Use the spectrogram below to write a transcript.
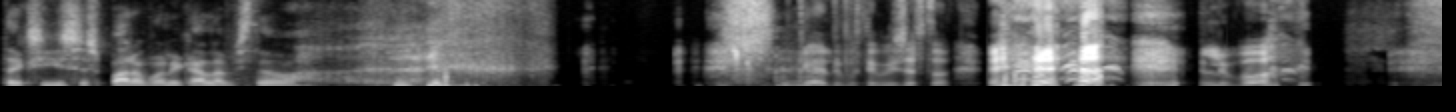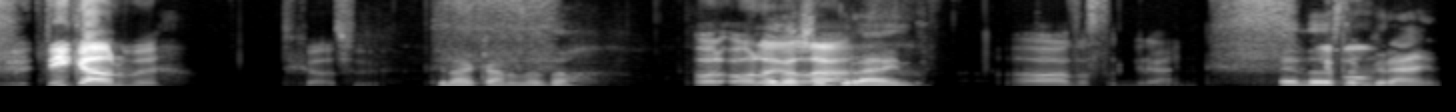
Τα εξήγησες πάρα πολύ καλά, πιστεύω. Κάτι που θυμίζει αυτό. λοιπόν, τι κάνουμε; Χάσου. Τι να κάνουμε εδώ; Ό- όλα Εδώ στο καλά. grind. Α, εδώ στο grind. Εδώ στο Λοιπόν, grind.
